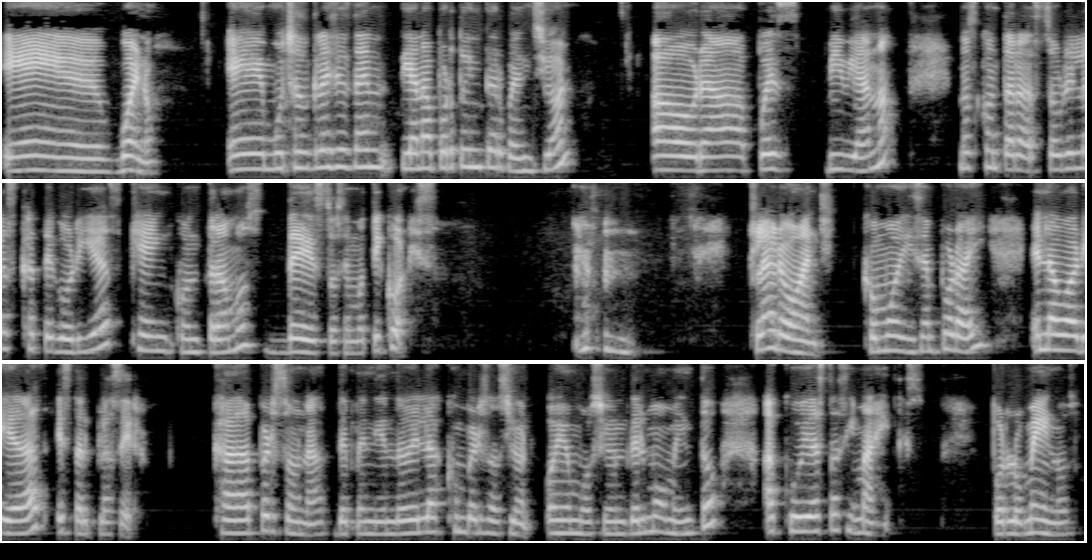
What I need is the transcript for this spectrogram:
Eh, bueno, eh, muchas gracias, Diana, por tu intervención. Ahora, pues, Viviana nos contará sobre las categorías que encontramos de estos emoticones. Claro, Angie, como dicen por ahí, en la variedad está el placer. Cada persona, dependiendo de la conversación o emoción del momento, acude a estas imágenes. Por lo menos,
